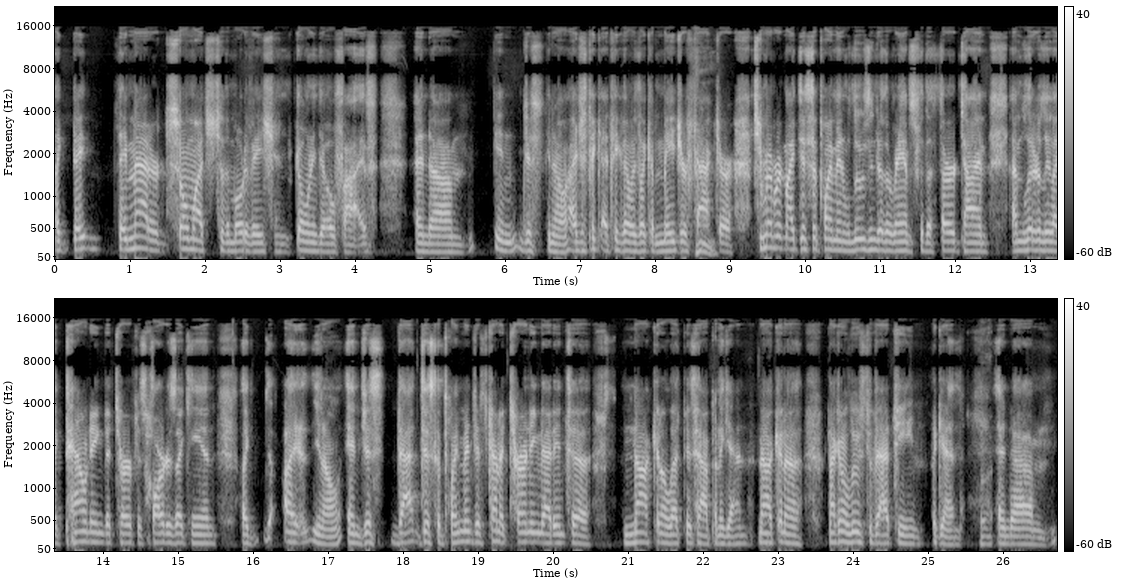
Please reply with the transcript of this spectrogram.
like they they mattered so much to the motivation going into 05 and um in just you know i just think i think that was like a major hmm. factor mm. do you remember my disappointment losing to the rams for the third time i'm literally like pounding the turf as hard as i can like i you know and just that disappointment just kind of turning that into not going to let this happen again not going to not to lose to that team again right. and um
